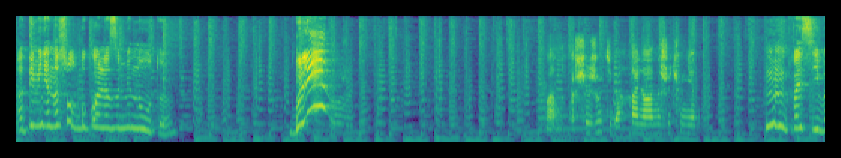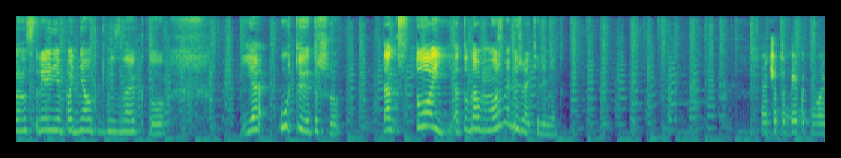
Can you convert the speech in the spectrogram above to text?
А ты меня нашел буквально за минуту. Тоже. Ладно, пощажу тебя. А, ладно, шучу, нет. Спасибо, настроение поднял, как не знаю кто. Я... Ух ты, это что? Так, стой! А туда можно бежать или нет? Я что-то бегать мой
